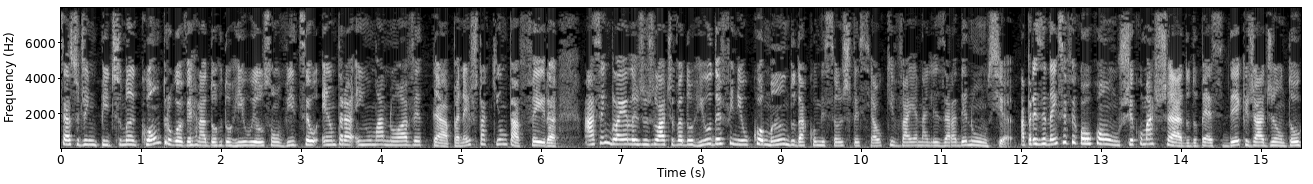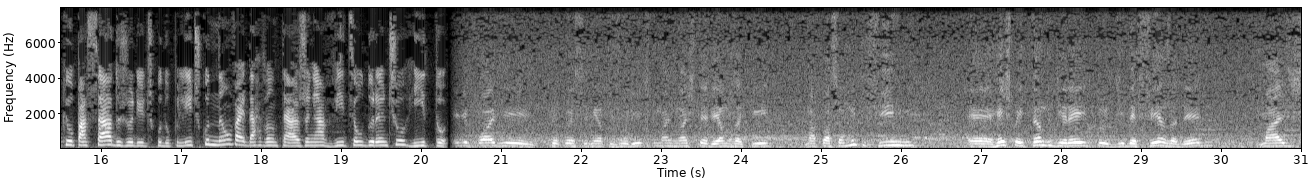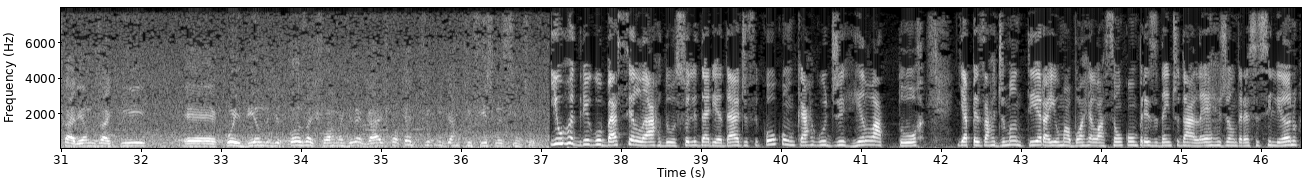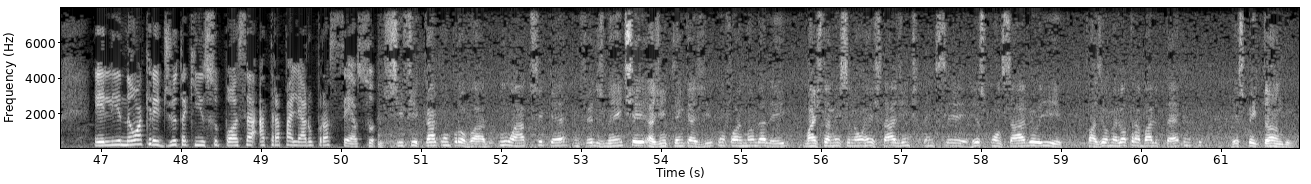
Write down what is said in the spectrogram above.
Processo de impeachment contra o governador do Rio, Wilson Witzel, entra em uma nova etapa. Nesta quinta-feira, a Assembleia Legislativa do Rio definiu o comando da comissão especial que vai analisar a denúncia. A presidência ficou com Chico Machado, do PSD, que já adiantou que o passado jurídico do político não vai dar vantagem a Witzel durante o rito. Ele pode ter conhecimento jurídico, mas nós teremos aqui uma atuação muito firme é, respeitando o direito de defesa dele, mas estaremos aqui é, coibindo de todas as formas legais qualquer tipo de artifício nesse sentido. E o Rodrigo Bacelar, do Solidariedade, ficou com o cargo de relator. E apesar de manter aí uma boa relação com o presidente da Alerj, André Siciliano, ele não acredita que isso possa atrapalhar o processo. Se ficar comprovado um ato sequer, infelizmente a gente tem que agir conforme manda a lei, mas também se não restar, a gente tem que ser responsável e fazer o melhor trabalho técnico, respeitando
